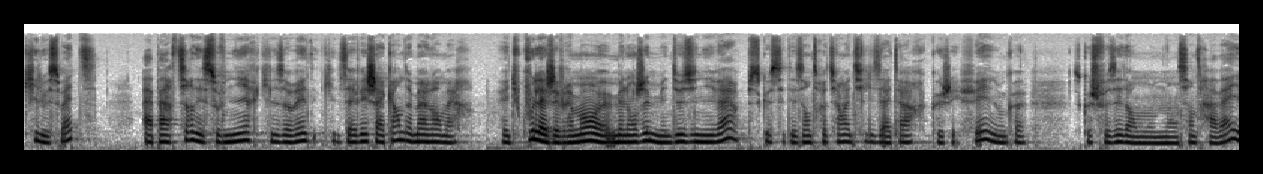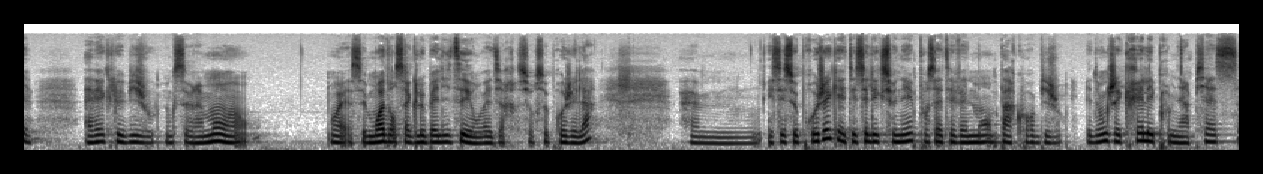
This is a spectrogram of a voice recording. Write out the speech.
qui le souhaite à partir des souvenirs qu'ils qu'ils avaient chacun de ma grand-mère. Et du coup, là, j'ai vraiment euh, mélangé mes deux univers, puisque c'est des entretiens utilisateurs que j'ai fait, donc euh, ce que je faisais dans mon ancien travail, avec le bijou. Donc c'est vraiment, euh, ouais, c'est moi dans sa globalité, on va dire, sur ce projet-là. et c'est ce projet qui a été sélectionné pour cet événement Parcours Bijoux. Et donc j'ai créé les premières pièces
